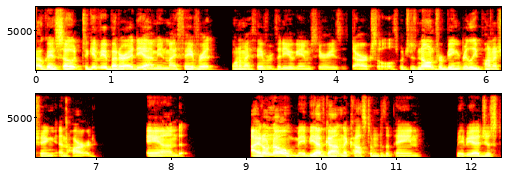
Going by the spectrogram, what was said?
okay. So to give you a better idea, I mean, my favorite, one of my favorite video game series is Dark Souls, which is known for being really punishing and hard. And I don't know, maybe I've gotten accustomed to the pain. Maybe I just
